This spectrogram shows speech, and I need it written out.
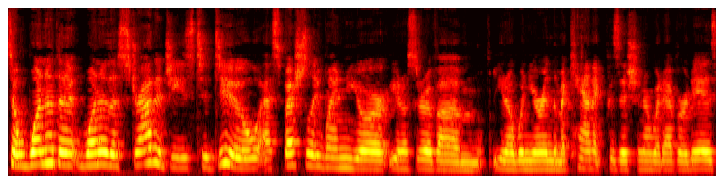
so one of the one of the strategies to do especially when you're you know sort of um you know when you're in the mechanic position or whatever it is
